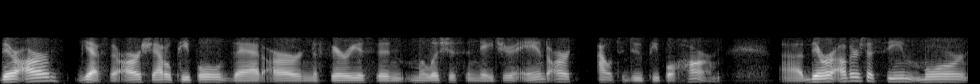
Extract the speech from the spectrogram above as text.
There are, yes, there are shadow people that are nefarious and malicious in nature and are out to do people harm. Uh, there are others that seem more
